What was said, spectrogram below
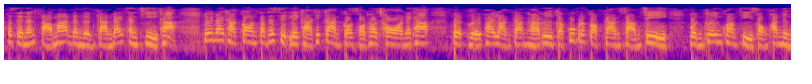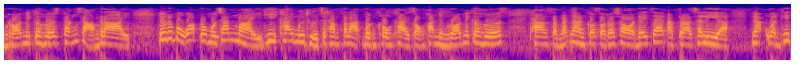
15%นั้นสามารถดำเนินการได้ทันทีค่ะ โดยนายถากรตันทสิทธิ์เลขาธิการ กสทชนะคะเปิดเผยภายหลังการหารือกับผู้ประกอบการ 3G บนคลื่นความถี่ 2,100 เมกะเฮิรตซ์ทั้ง 3 ราย โดยระบุว่าโปรโมชั่นใหม่ที่ค่ายมือถือจะทำตลาดบนโครงข่าย 2,100 เมกะเฮิรตซ์ทางสำนักงาน กสทช ได้แจ้งอัตราเฉลี่ย ณ วันที่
